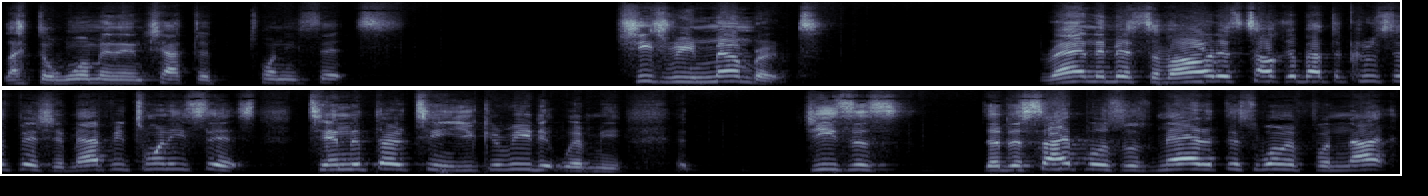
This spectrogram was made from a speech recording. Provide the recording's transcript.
Like the woman in chapter 26. She's remembered. Right in the midst of all this talk about the crucifixion, Matthew 26, 10 to 13, you can read it with me. Jesus, the disciples was mad at this woman for not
